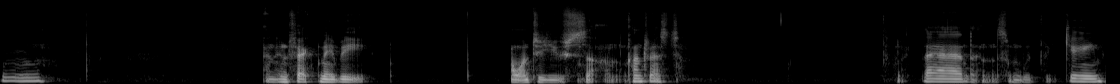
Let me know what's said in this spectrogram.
Hmm. And in fact, maybe I want to use some contrast. Something like that, and some with the gain.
